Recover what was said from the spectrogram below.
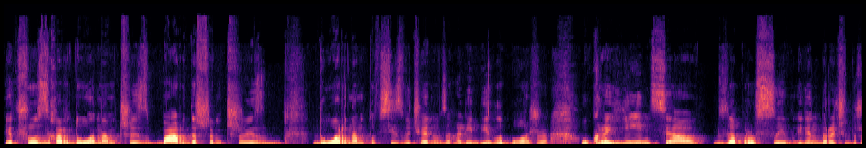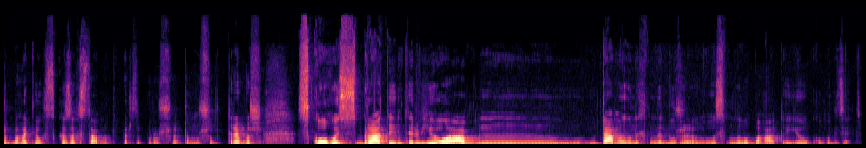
Якщо з Гордоном, чи з Бардашем, чи з Дорном, то всі, звичайно, взагалі бігли. Боже, українця запросив. І він, до речі, дуже багатьох з Казахстану тепер запрошує, тому що треба ж з когось брати інтерв'ю, а там у них не дуже особливо багато є у кого взяти.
